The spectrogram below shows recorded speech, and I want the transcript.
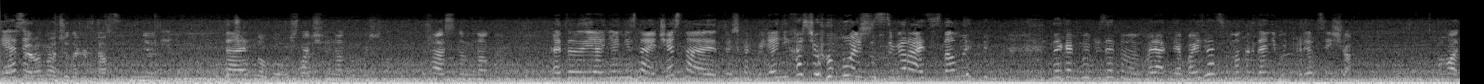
И это- Все равно что-то как-то не, да, очень много вышло. Очень много вышло. Ужасно много. Это, я, я не знаю, честно, то есть, как бы, я не хочу больше собирать столы. Ну да, как бы, без этого вряд ли обойдется, но когда-нибудь придется еще. Вот,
